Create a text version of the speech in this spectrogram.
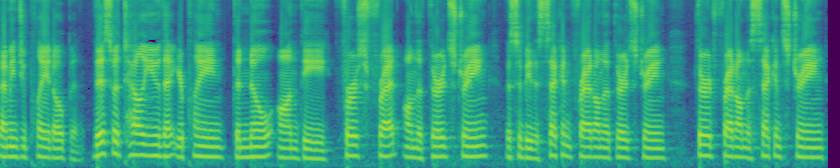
that means you play it open. This would tell you that you're playing the note on the first fret on the third string. This would be the second fret on the third string, third fret on the second string,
